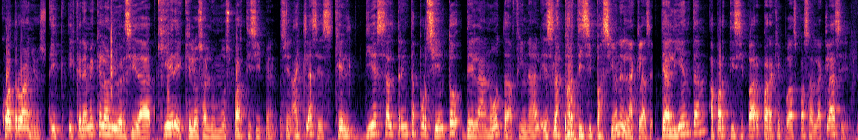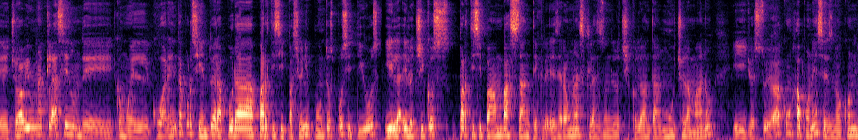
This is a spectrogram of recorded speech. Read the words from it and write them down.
cuatro años, y, créeme que la universidad quiere que los alumnos participen. Hay clases que el 10 al 30% de la nota final es la participación en la clase. Te alientan a participar para que puedas pasar la clase. De hecho, había una clase donde como el 40% era pura participación y puntos positivos, y, los chicos participaban bastante. Eran unas clases donde los chicos levantaban mucho la mano, y yo estudiaba con japoneses, no con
